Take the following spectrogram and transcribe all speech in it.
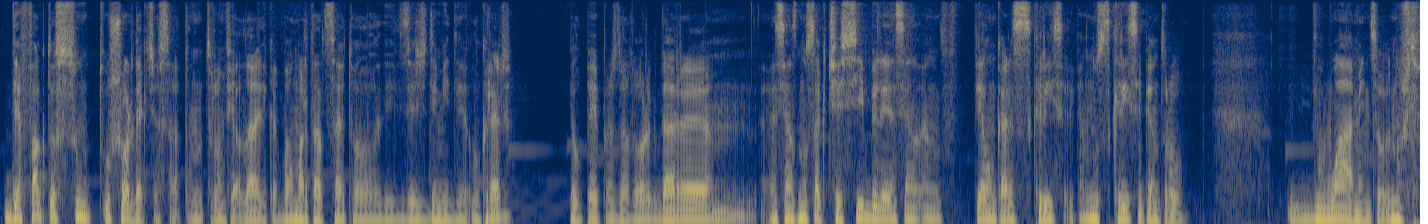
de fapt sunt ușor de accesat într-un fel, da? adică v-am arătat site-ul ăla de zeci de mii de lucrări fieldpapers.org, dar în sens nu sunt accesibile în, sens, în felul în care sunt scrise, adică nu scrise pentru oameni sau nu știu,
